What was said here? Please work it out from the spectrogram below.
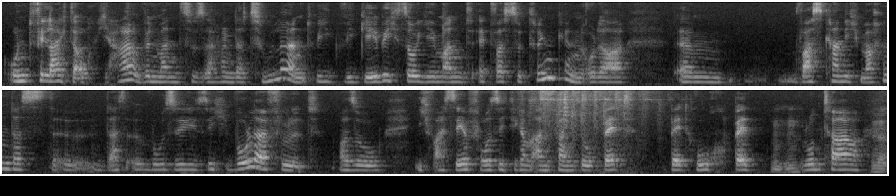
Und vielleicht auch, ja, wenn man zu Sachen dazulernt, wie, wie gebe ich so jemand etwas zu trinken oder ähm, was kann ich machen, dass, äh, dass, wo sie sich wohler fühlt. Also ich war sehr vorsichtig am Anfang, so Bett, Bett hoch, Bett mhm. runter. Ja.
